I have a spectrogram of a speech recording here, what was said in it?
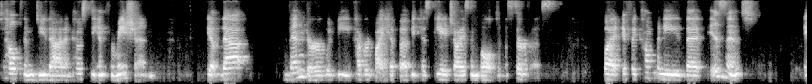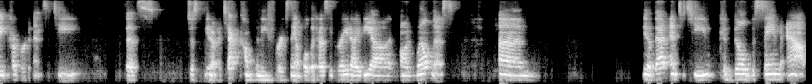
to help them do that and host the information, you know, that vendor would be covered by HIPAA because PHI is involved in the service. But if a company that isn't a covered entity, that's just you know a tech company, for example, that has a great idea on wellness, um, you know that entity could build the same app,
